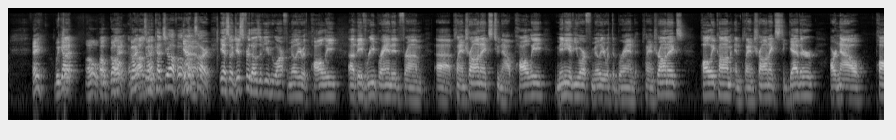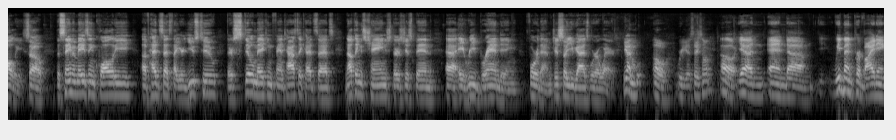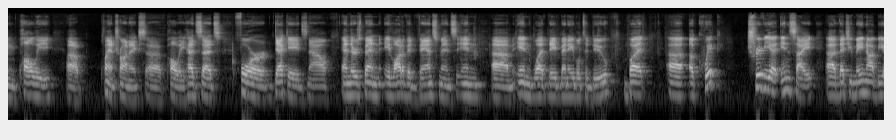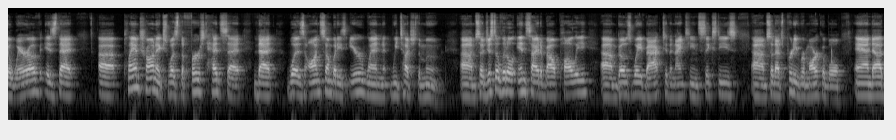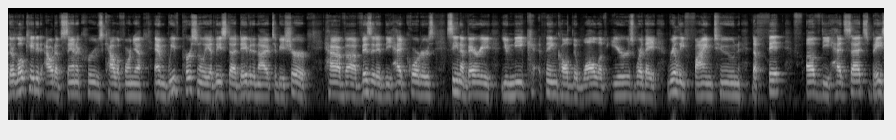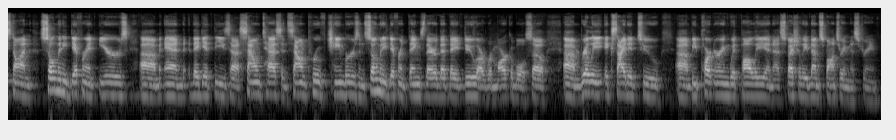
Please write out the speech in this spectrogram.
Hey, we got. Oh, oh, go ahead. Go ahead. I was going to cut you off. Oh, Yeah. I'm sorry. Yeah, so just for those of you who aren't familiar with Poly, uh, they've rebranded from uh, Plantronics to now Poly. Many of you are familiar with the brand Plantronics. Polycom and Plantronics together are now Poly. So the same amazing quality of headsets that you're used to, they're still making fantastic headsets. Nothing's changed. There's just been uh, a rebranding for them, just so you guys were aware. Yeah. And, oh, were you gonna say something? Oh yeah, and and um, we've been providing Poly uh, Plantronics uh, Poly headsets for decades now, and there's been a lot of advancements in um, in what they've been able to do. But uh, a quick trivia insight uh, that you may not be aware of is that uh, Plantronics was the first headset that was on somebody's ear when we touched the moon. Um, so just a little insight about Poly um, goes way back to the 1960s. Um, so that's pretty remarkable. And uh, they're located out of Santa Cruz, California. And we've personally, at least uh, David and I, to be sure, have uh, visited the headquarters, seen a very unique thing called the Wall of Ears, where they really fine tune the fit of the headsets based on so many different ears. Um, and they get these uh, sound tests and soundproof chambers and so many different things there that they do are remarkable. So, um, really excited to uh, be partnering with Poly and especially them sponsoring this stream.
